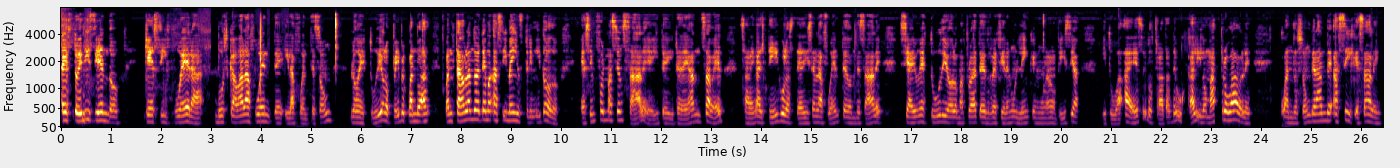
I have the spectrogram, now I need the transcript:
te estoy diciendo que si fuera, buscaba la fuente y la fuente son los estudios, los papers. Cuando, cuando estás hablando de temas así mainstream y todo, esa información sale y te, y te dejan saber. Salen artículos, te dicen la fuente, dónde sale. Si hay un estudio, lo más probable te refieren un link en una noticia y tú vas a eso y los tratas de buscar. Y lo más probable, cuando son grandes así que salen,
